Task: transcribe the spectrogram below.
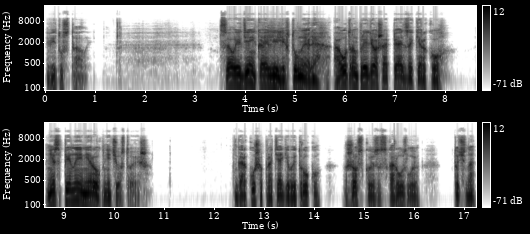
Вид усталый. Целый день кайлили в туннеле, а утром придешь опять за кирку. Ни спины, ни рук не чувствуешь. Горкуша протягивает руку, жесткую, заскорузлую, точно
